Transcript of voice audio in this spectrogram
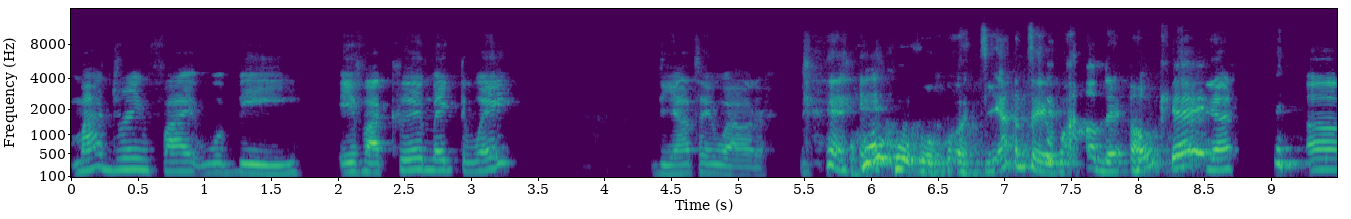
my dream fight would be if I could make the weight, Deontay Wilder. Ooh, Deontay Wilder. Okay. Yeah. Uh,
